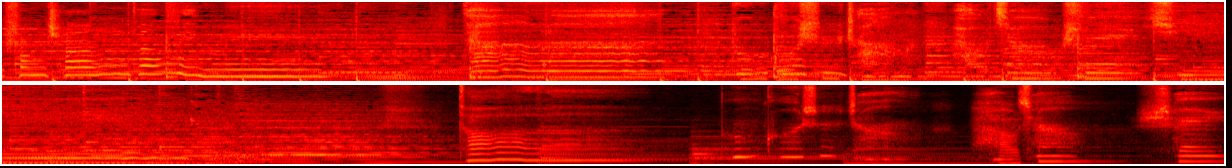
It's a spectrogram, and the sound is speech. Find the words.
方长的秘密，答案不过是场好觉睡醒。答案不过是场好觉睡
